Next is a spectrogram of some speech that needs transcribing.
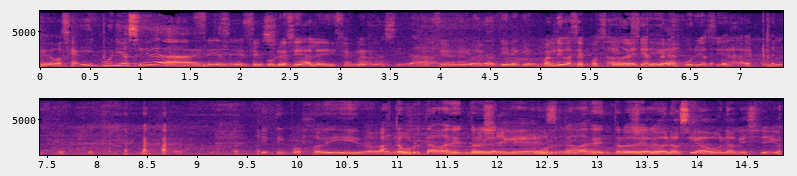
eh, o sea, Y curiosidad. sí, sí, sí, curiosidad yo. le dicen, ¿no? Curiosidad. O sea, y uno tiene que. Cuando ibas esposado decías, pero es curiosidad, es curiosidad. Qué tipo jodido. No, Hasta no, hurtabas dentro no de. llegué a eso. hurtabas dentro de. Yo lo- conocí a uno que llegó,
